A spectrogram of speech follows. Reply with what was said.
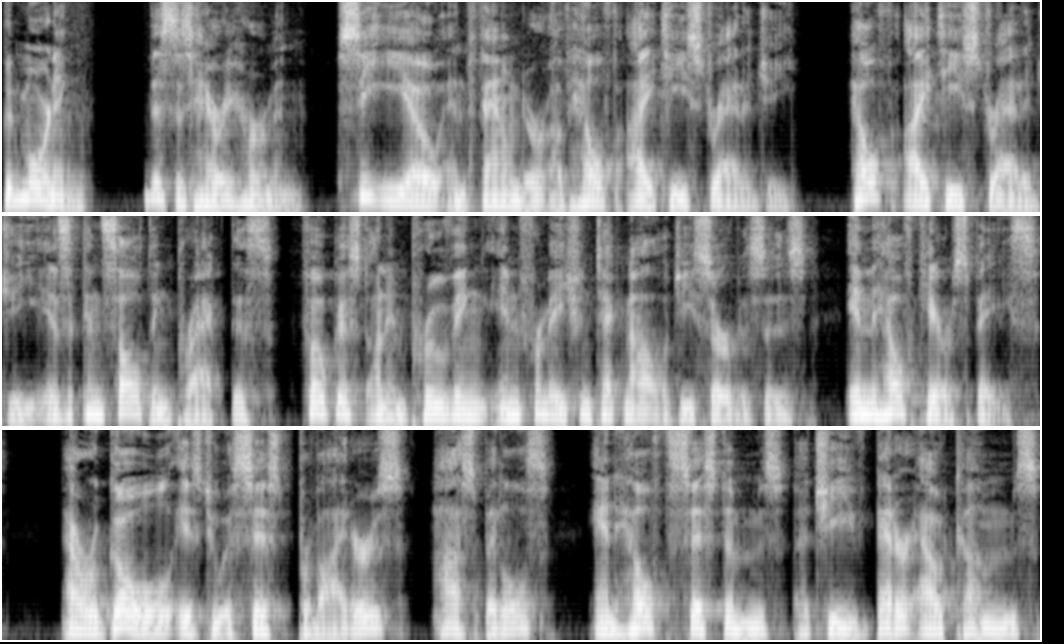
Good morning. This is Harry Herman, CEO and founder of Health IT Strategy. Health IT Strategy is a consulting practice focused on improving information technology services in the healthcare space. Our goal is to assist providers, hospitals, and health systems achieve better outcomes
